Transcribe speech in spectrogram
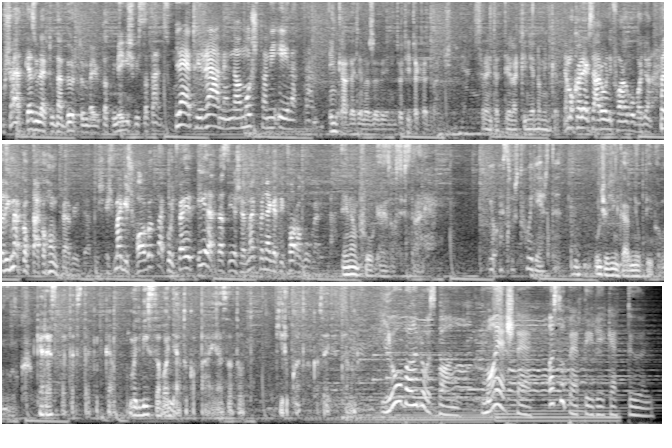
A saját kezüleg tudná börtönbe juttatni, mégis visszatáncol. Lehet, hogy rámenne a mostani életem. Inkább legyen az övé, mint hogy hiteket bánts. Szerinted tényleg kinyírna minket? Nem akarják zárolni Faragó vagyon. Pedig megkapták a hangfelvételt is. És meg is hallgatták, hogy fehér életveszélyesen megfenyegeti Faragó Meritát. Én nem fogok ehhez asszisztálni. Jó, ezt most hogy érted? Úgyhogy inkább nyugdíjba vonulok. Keresztbe tesztek nekem, vagy visszavonjátok a pályázatot. Kirukatlak az egyetem. Jóban rosszban. Ma este a Super TV 2-n.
